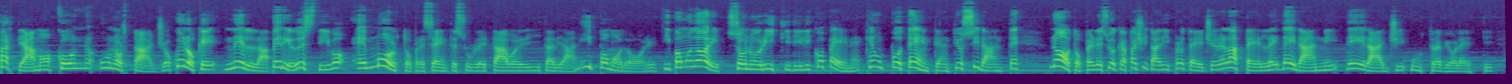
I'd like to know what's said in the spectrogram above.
Partiamo con un ortaggio, quello che nel periodo estivo è molto presente sulle tavole degli italiani, i pomodori. I pomodori sono ricchi di licopene, che è un potente antiossidante noto per le sue capacità di proteggere la pelle dai danni dei raggi ultravioletti.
